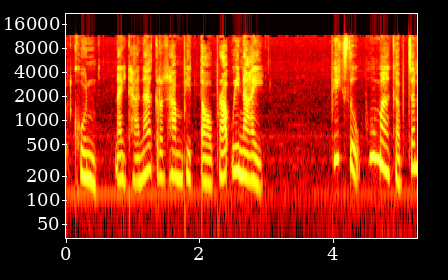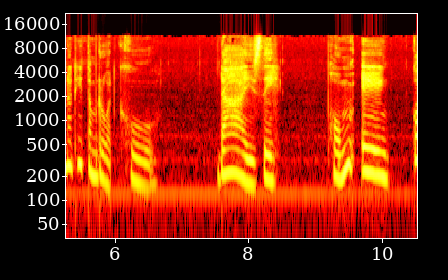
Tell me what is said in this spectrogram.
ษคุณในฐานะกระทำผิดต่อพระวินัย ภิกษุผู้มากับเจ้าหน้าที่ตำรวจขู่ได้สิ ผมเองก็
